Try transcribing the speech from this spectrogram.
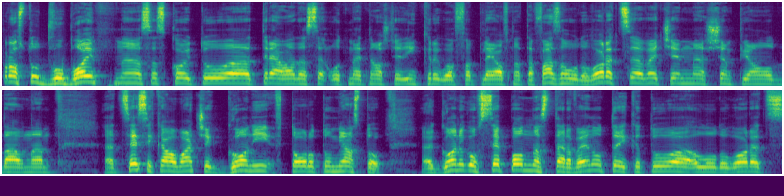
Просто двубой, с който трябва да се отметне още един кръг в плейофната фаза. Лудогорец вече шампион отдавна. ЦСК обаче гони второто място. Гони го все по-настървено, тъй като Лудогорец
